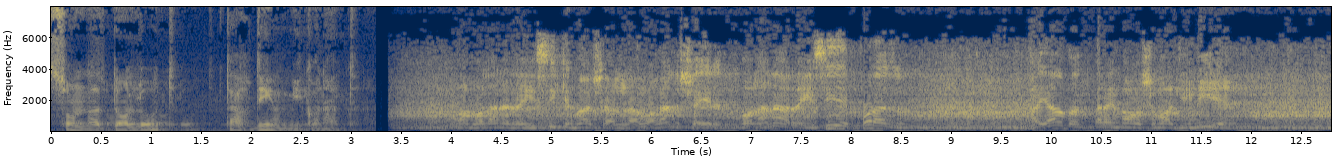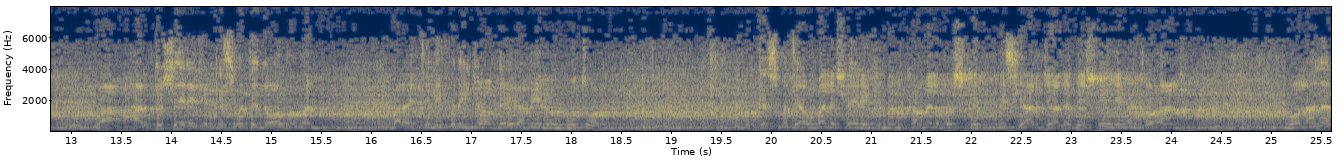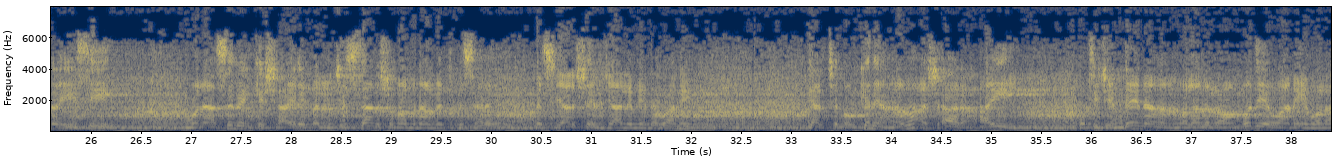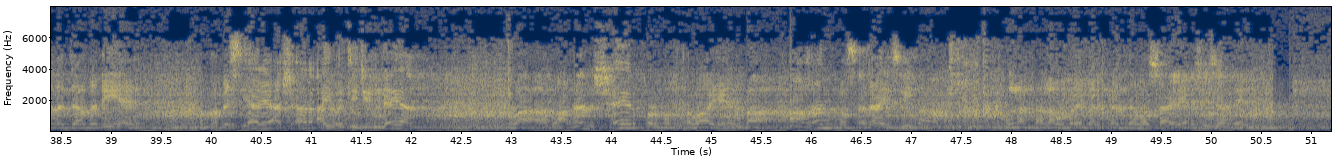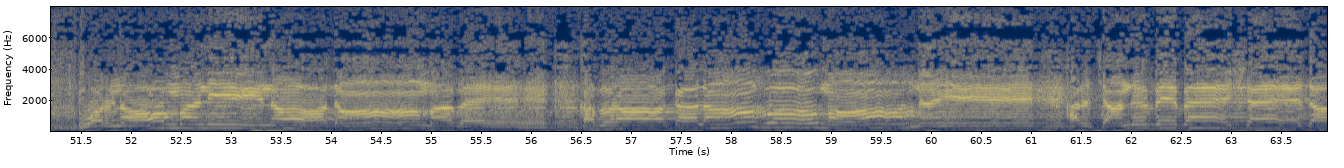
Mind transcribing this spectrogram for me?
سنت دانلود تقدیم می کند مولانا رئیسی که ماشاءالله واقعا شعر مولانا رئیسی پر از پیامد برای ما و شما دینیه. و هر دو شعری که قسمت دوم من برای تلیفونی جواب دهیگا بیرون و قسمت اول شعری که من کامل بشکت بسیار جالب شعری واقعا مولانا رئیسی مناسب که شاعر بلوچستان شما منامت بسره بسیار شعر جالب گرچہ ممکن ہے همه اشعار آئی و جنده نه مولانا رامبود وانی مولانا دامنی ہے۔ اما بسیار اشعار آئی و جنده هم و واقعا شعر پر مختوائی محتوای با آهنگ و صدای زیبا۔ اللہ تعالی عمر برکت و سایر عزیزانے۔ ورنا منی نادان بے خبرا کلام وہ مانے۔ ہر چند بے بے شیدا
